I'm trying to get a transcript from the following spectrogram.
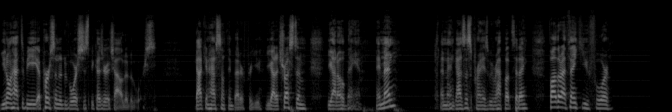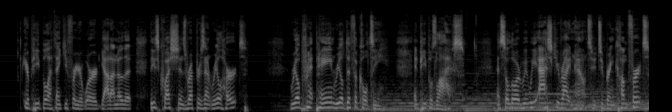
You don't have to be a person of divorce just because you're a child of divorce. God can have something better for you. You got to trust Him, you got to obey Him. Amen? Amen. Guys, let's pray as we wrap up today. Father, I thank you for your people. I thank you for your word. God, I know that these questions represent real hurt, real pain, real difficulty in people's lives. And so, Lord, we, we ask you right now to, to bring comfort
